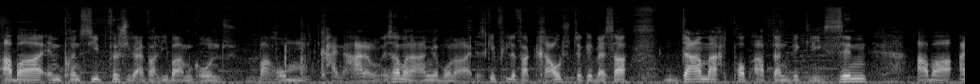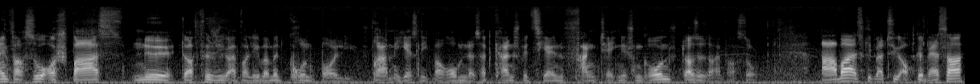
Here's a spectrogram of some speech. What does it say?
Aber im Prinzip fische ich einfach lieber am Grund. Warum? Keine Ahnung. Ist aber eine Angewohnheit. Es gibt viele verkrautete Gewässer. Da macht Pop-Up dann wirklich Sinn. Aber einfach so aus Spaß, nö, da fische ich einfach lieber mit Grundboilie. Frag mich jetzt nicht warum. Das hat keinen speziellen fangtechnischen Grund. Das ist einfach so. Aber es gibt natürlich auch Gewässer,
